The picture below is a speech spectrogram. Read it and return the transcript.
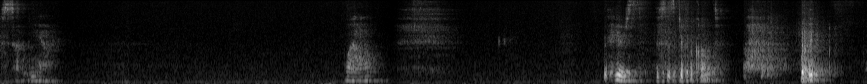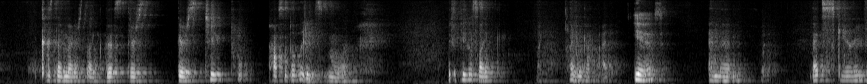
So, yeah. Well, here's this is difficult. Because then there's like this, there's there's two possibilities more. It feels like like playing God. Yes. And then that's scary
